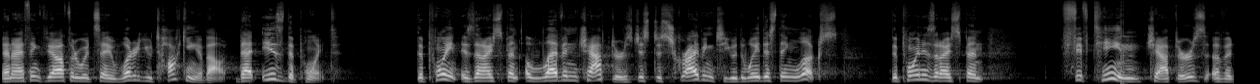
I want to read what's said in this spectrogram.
And I think the author would say, What are you talking about? That is the point. The point is that I spent 11 chapters just describing to you the way this thing looks. The point is that I spent 15 chapters of a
